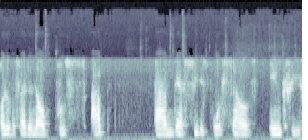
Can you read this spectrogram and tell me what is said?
all of a sudden now boosts up, um, their CD4 cells increase,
